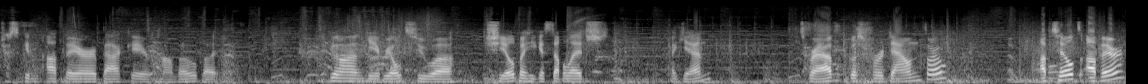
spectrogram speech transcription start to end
Just get an up air, back air combo, but good on Gabriel to uh, shield, but he gets double edged again. Let's grab, goes for a down throw. Up tilt, up air.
